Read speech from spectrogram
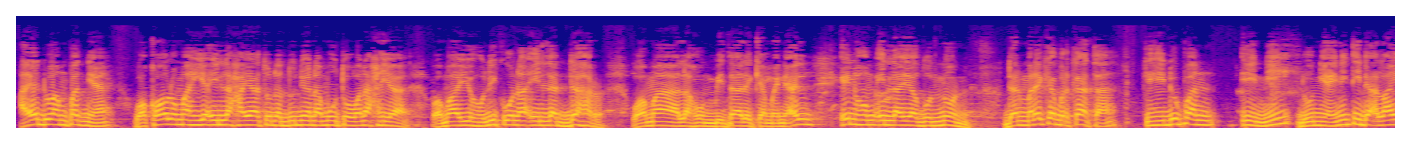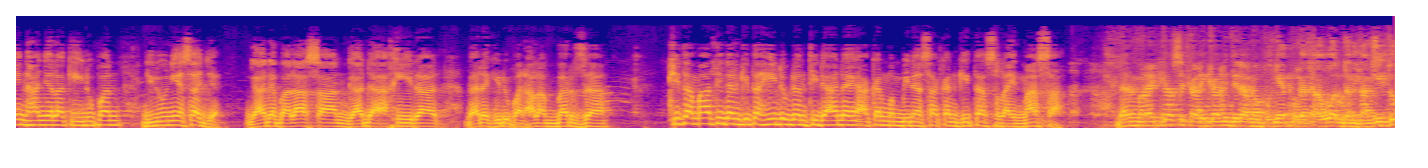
Ayat 24-nya, wa qalu ma hiya illa hayatuna dunya namutu wa nahya wa ma yuhlikuna illa ad-dahr wa ma lahum bidzalika min ilm inhum illa yadhunnun. Dan mereka berkata, kehidupan ini, dunia ini tidak lain hanyalah kehidupan di dunia saja nggak ada balasan, nggak ada akhirat, nggak ada kehidupan alam barza. Kita mati dan kita hidup dan tidak ada yang akan membinasakan kita selain masa. Dan mereka sekali-kali tidak mempunyai pengetahuan tentang itu,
